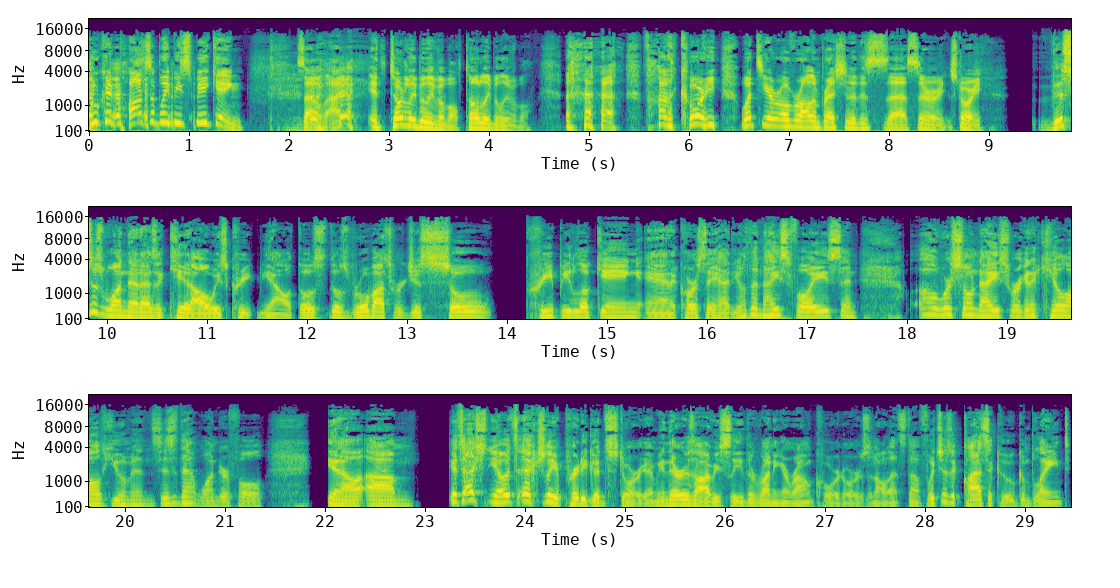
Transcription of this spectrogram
Who could possibly be speaking? So I, it's totally believable. Totally believable. Father Cory, what's your overall impression of this uh, story? story? This is one that as a kid always creeped me out. Those those robots were just so creepy looking and of course they had, you know, the nice voice and oh, we're so nice, we're gonna kill all humans. Isn't that wonderful? You know, um it's actually, you know, it's actually a pretty good story. I mean, there is obviously the running around corridors and all that stuff, which is a classic Who complaint,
